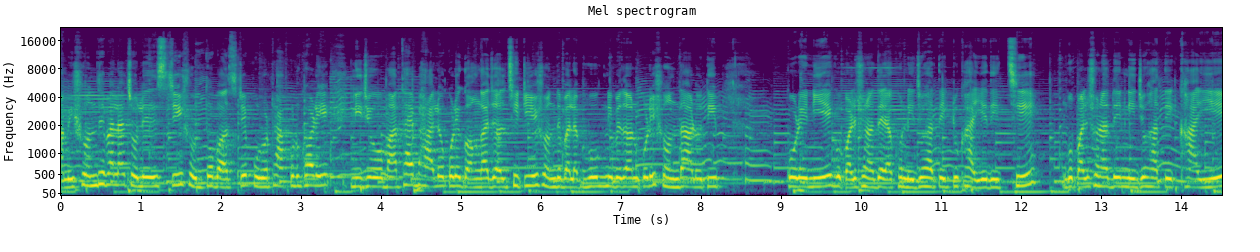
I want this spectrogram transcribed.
আমি সন্ধেবেলা চলে এসেছি শুদ্ধ বস্ত্রে পুরো ঠাকুর ঘরে নিজ মাথায় ভালো করে গঙ্গা জল ছিটিয়ে সন্ধেবেলা ভোগ নিবেদন করে সন্ধ্যা আরতি করে নিয়ে গোপাল সোনাদের এখন নিজ হাতে একটু খাইয়ে দিচ্ছি। গোপাল সোনাদের নিজ হাতে খাইয়ে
